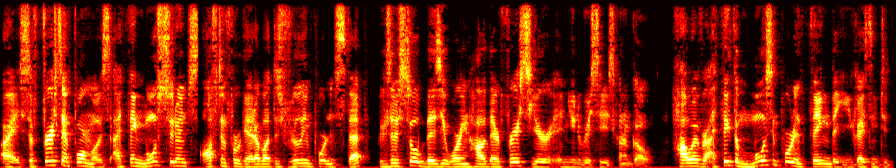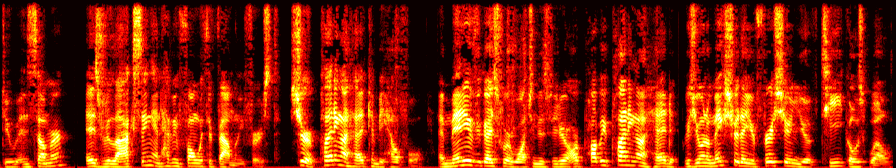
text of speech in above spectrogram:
Alright, so first and foremost, I think most students often forget about this really important step because they're so busy worrying how their first year in university is gonna go. However, I think the most important thing that you guys need to do in summer is relaxing and having fun with your family first. Sure, planning ahead can be helpful. And many of you guys who are watching this video are probably planning ahead because you want to make sure that your first year in U of T goes well.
